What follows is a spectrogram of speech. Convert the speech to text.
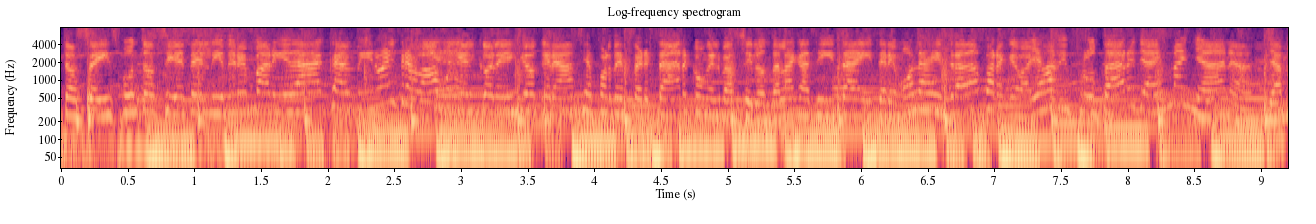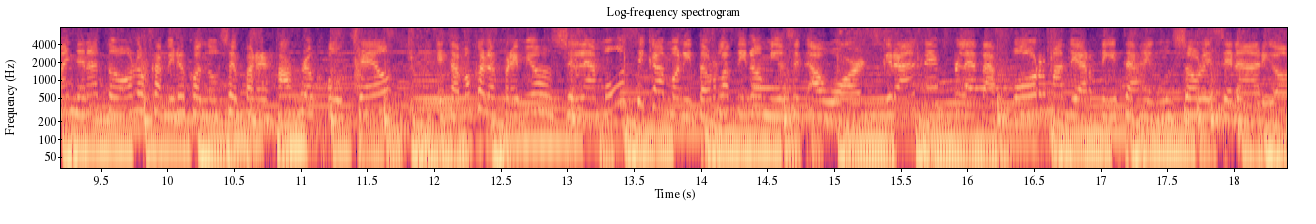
106.7, el líder en variedad, camino al trabajo en el colegio. Gracias por despertar con el vacilón de la gatita. Y tenemos las entradas para que vayas a disfrutar. Ya es mañana. Ya mañana todos los caminos conducen para el Hard Rock Hotel. Estamos con los premios La Música, Monitor Latino Music Awards. Grandes plataformas de artistas en un solo escenario.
